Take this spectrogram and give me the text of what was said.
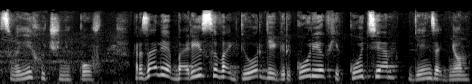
своих учеников. Розалия Борисова, Георгий Григорьев, Якутия. День за днем.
